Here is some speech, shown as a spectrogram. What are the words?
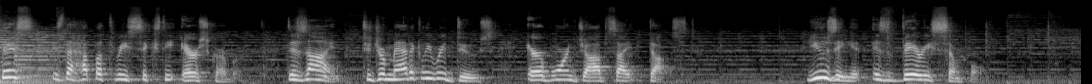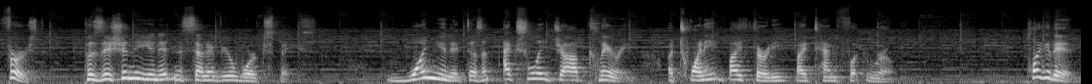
This is the HEPA 360 air scrubber, designed to dramatically reduce airborne job site dust. Using it is very simple. First, position the unit in the center of your workspace. One unit does an excellent job clearing a 20 by 30 by 10 foot room. Plug it in,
